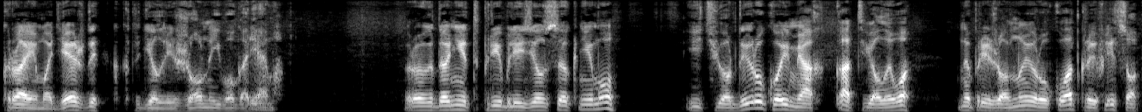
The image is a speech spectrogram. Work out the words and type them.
краем одежды, как это делали жены его гарема. Рахданит приблизился к нему и твердой рукой мягко отвел его, напряженную руку открыв лицо.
